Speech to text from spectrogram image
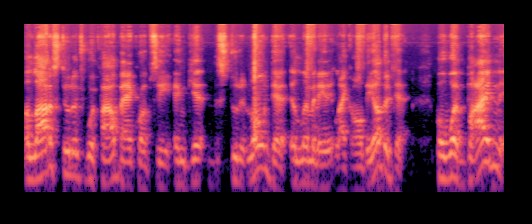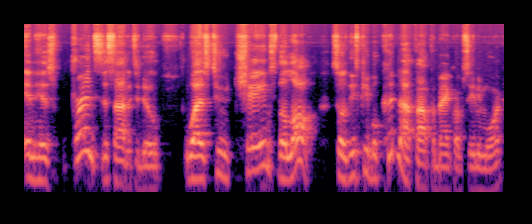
a lot of students would file bankruptcy and get the student loan debt eliminated like all the other debt. But what Biden and his friends decided to do was to change the law so these people could not file for bankruptcy anymore,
